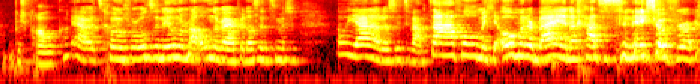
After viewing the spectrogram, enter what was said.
besproken. Ja, het is gewoon voor ons een heel normaal onderwerp. En dan zitten we. Oh ja, nou dan zitten we aan tafel met je oma erbij. En dan gaat het ineens over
